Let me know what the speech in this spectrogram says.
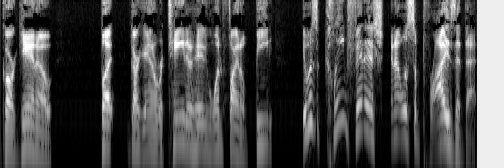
Gargano, but Gargano retained it, hitting one final beat. It was a clean finish, and I was surprised at that.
